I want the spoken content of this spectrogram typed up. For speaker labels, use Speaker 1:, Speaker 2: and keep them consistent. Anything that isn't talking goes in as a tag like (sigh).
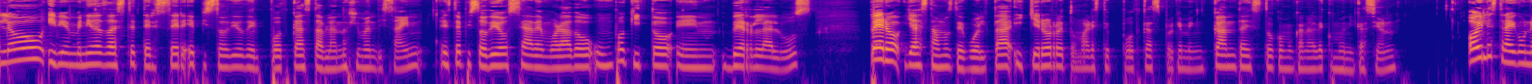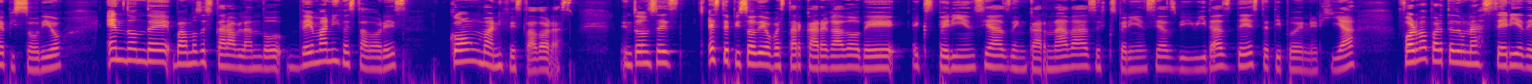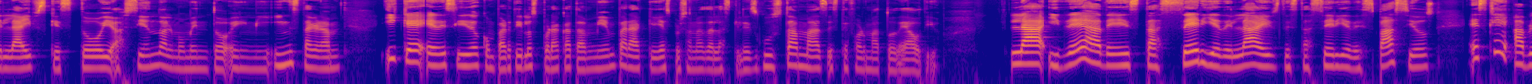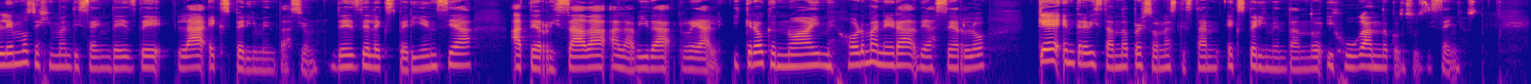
Speaker 1: Hello y bienvenidas a este tercer episodio del podcast Hablando Human Design. Este episodio se ha demorado un poquito en ver la luz, pero ya estamos de vuelta y quiero retomar este podcast porque me encanta esto como canal de comunicación. Hoy les traigo un episodio en donde vamos a estar hablando de manifestadores con manifestadoras. Entonces, este episodio va a estar cargado de experiencias encarnadas, experiencias vividas de este tipo de energía. Forma parte de una serie de lives que estoy haciendo al momento en mi Instagram y que he decidido compartirlos por acá también para aquellas personas a las que les gusta más este formato de audio. La idea de esta serie de lives, de esta serie de espacios, es que hablemos de Human Design desde la experimentación, desde la experiencia aterrizada a la vida real. Y creo que no hay mejor manera de hacerlo que entrevistando a personas que están experimentando y jugando con sus diseños.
